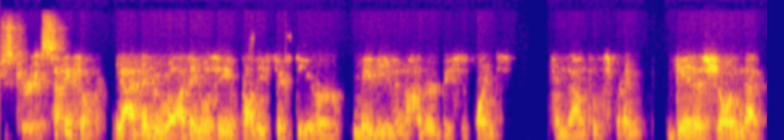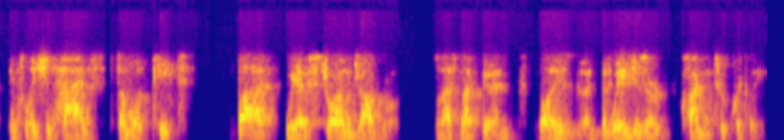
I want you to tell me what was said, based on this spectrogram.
just curious. I think so. Yeah, I think we will. I think we'll see probably 50 or maybe even 100 basis points from down to the spring. Data is showing that inflation has somewhat peaked, but we have strong job growth. So that's not good. Well, it is good, but wages are climbing too quickly.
